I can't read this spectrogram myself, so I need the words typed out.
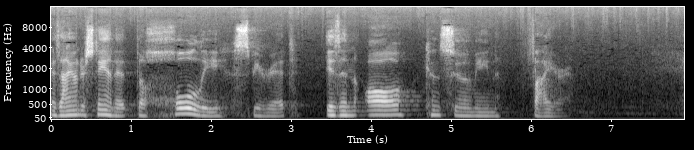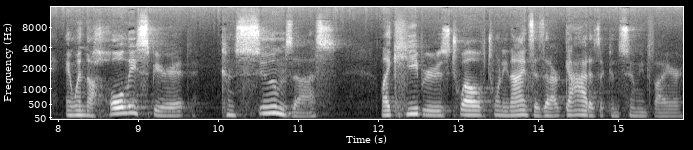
as I understand it, the Holy Spirit is an all consuming fire. And when the Holy Spirit consumes us, like Hebrews 12 29 says, that our God is a consuming fire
